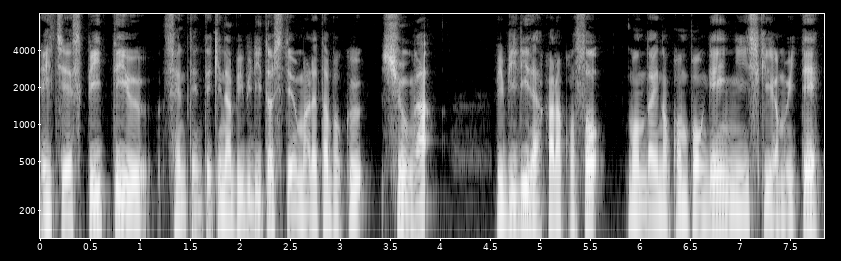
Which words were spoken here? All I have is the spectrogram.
HSP っていう先天的なビビリとして生まれた僕、週が、ビビリだからこそ問題の根本原因に意識が向いて、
